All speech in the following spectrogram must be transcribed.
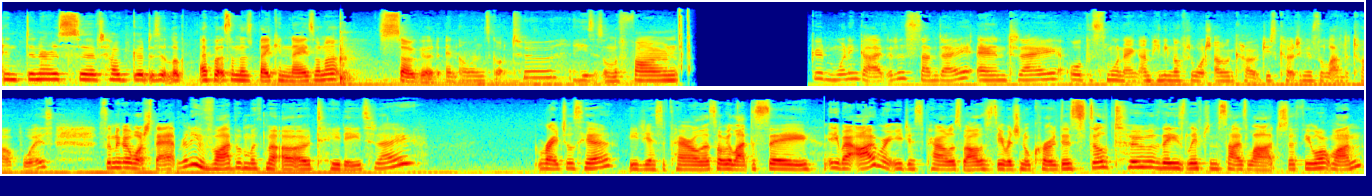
And dinner is served. How good does it look? I put some of this baconaise on it. So good. And Owen's got two. He's just on the phone. Good morning guys, it is Sunday and today, or this morning, I'm heading off to watch Owen coach. He's coaching his little under 12 boys. So I'm gonna go watch that. Really vibing with my OOTD today. Rachel's here, EJS apparel, that's what we like to see. Anyway, I'm wearing EJS apparel as well, this is the original crew. There's still two of these left in size large, so if you want one,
